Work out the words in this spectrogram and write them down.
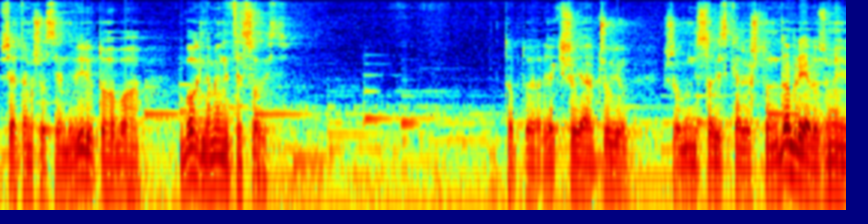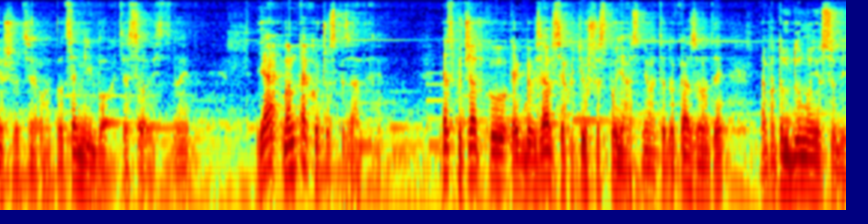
ще там щось я не вірю в того Бога. Бог для мене це совість. Тобто, якщо я чую, що мені совість каже, що не добре, я розумію, що це оце мій Бог, це совість. знаєте. Я вам так хочу сказати. Я спочатку, якби взявся, хотів щось пояснювати, доказувати, а потім думаю собі.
